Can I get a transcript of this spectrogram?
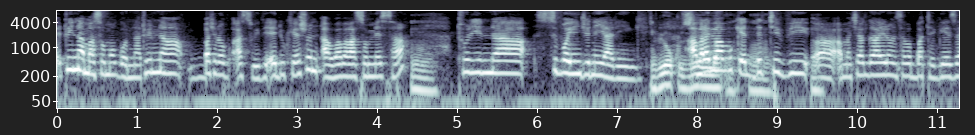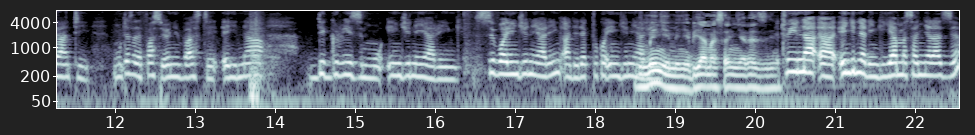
eh, tulina amasomo gonna. Tulina bachelor of arts with education abo baba basomesa. Tulina civil engineering. Abalabi babukedde tv uh, amakya gaero nsaba bategeeza nti mutesa the first university erina degrees mu engineering civil engineering and electrical engineering. Bimenyemenye byamasannyalaze. Tulina uh, engineering y'amasanyalaze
